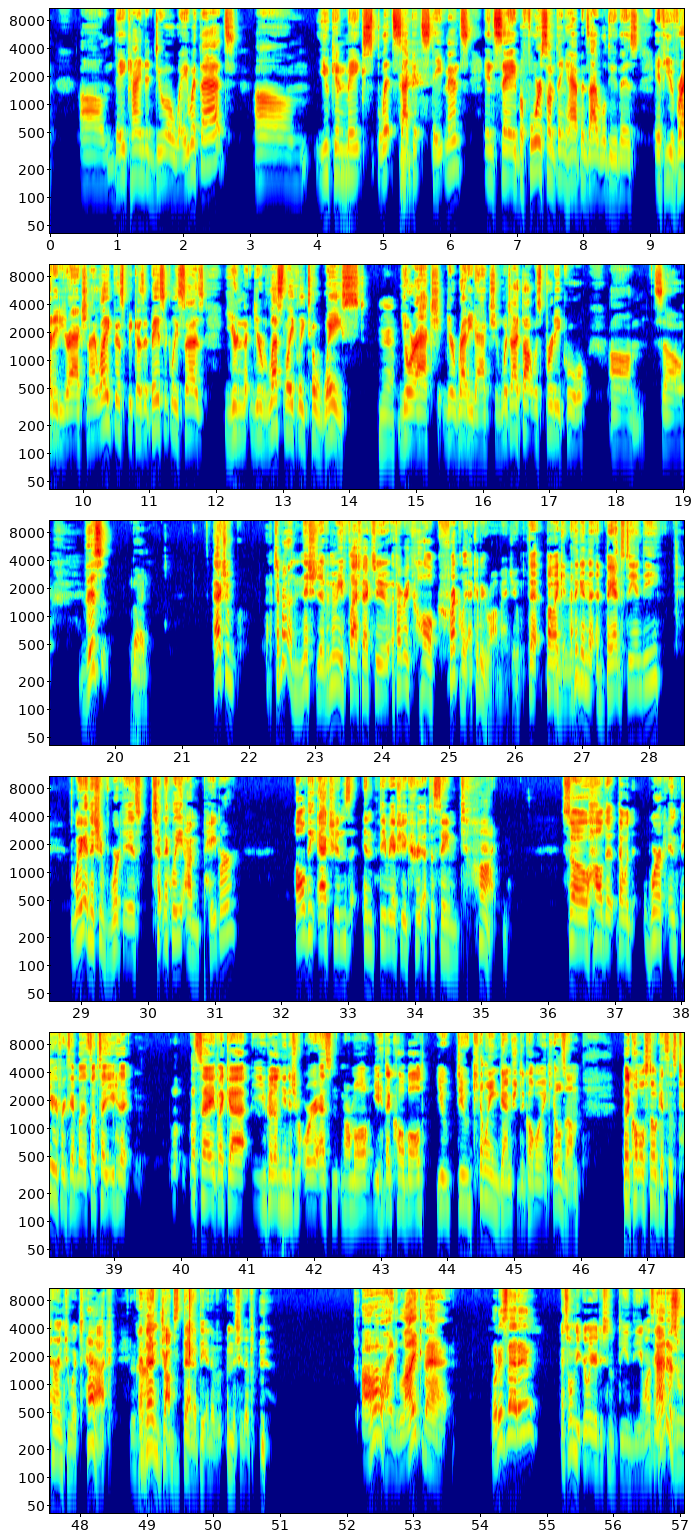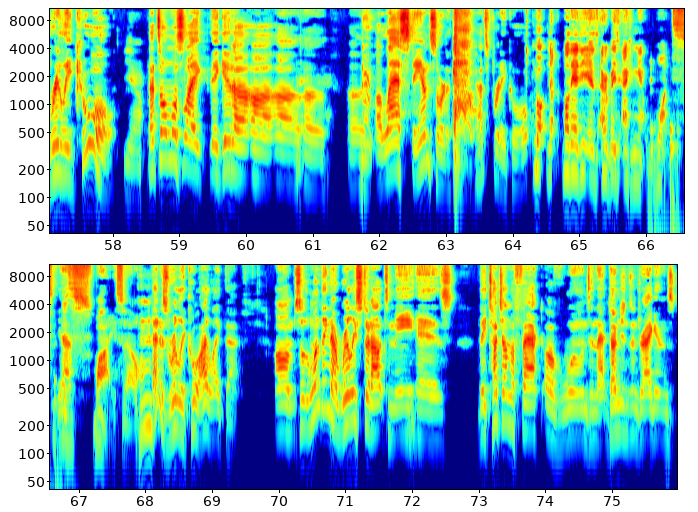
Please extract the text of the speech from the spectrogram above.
um, they kind of do away with that. Um, you can make split second statements and say before something happens, I will do this. If you've readied your action, I like this because it basically says you're you're less likely to waste Yeah. your action, your readied action, which I thought was pretty cool. Um, so this, but Actually, talk about initiative. It made me flashback to, if I recall correctly, I could be wrong, mind you. That, but like, Mhm. I think in the advanced D and D, the way initiative worked is technically on paper, all the actions in theory actually occur at the same time. So how that that would work in theory, for example, is let's say you hit a, let's say like uh you go down the initiative order as normal, you hit the kobold, you do killing damage to the kobold, it kills him, but the kobold still gets his turn to attack, and then drops dead at the end of initiative. oh, I like that. What is that in? It's one of the earlier editions of D and D. That is really cool. yeah. That's almost like they get a a a, a, a, a last stand sort of thing. That's pretty cool. Well, no, well, the idea is everybody's acting at once. Yes. Why. So hmm. That is really cool. I like that. Um, so the one thing that really stood out to me is they touch on the fact of wounds and that Dungeons and Dragons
